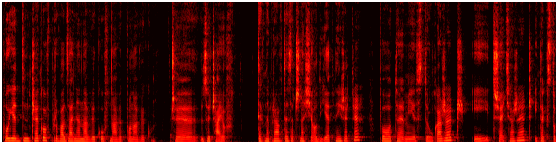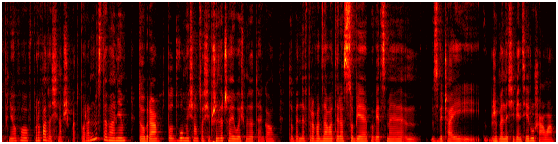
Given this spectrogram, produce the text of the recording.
pojedynczego wprowadzania nawyków, nawyk po nawyku, czy zwyczajów. Tak naprawdę zaczyna się od jednej rzeczy, Potem jest druga rzecz i trzecia rzecz, i tak stopniowo wprowadza się na przykład poranne wstawanie. Dobra, po dwóch miesiącach się przyzwyczaiłyśmy do tego, to będę wprowadzała teraz sobie powiedzmy mm, zwyczaj, że będę się więcej ruszała.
